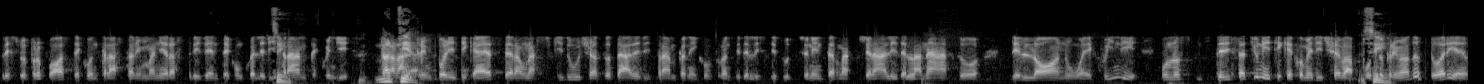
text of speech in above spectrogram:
le sue proposte contrastano in maniera stridente con quelle di sì. Trump e quindi tra Mattia. l'altro in politica estera una sfiducia totale di Trump nei confronti delle istituzioni internazionali, della Nato, dell'ONU e quindi uno degli Stati Uniti che come diceva appunto sì. prima Dottori eh,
